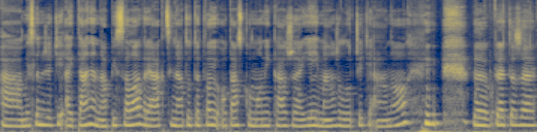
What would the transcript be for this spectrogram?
a myslím, že ti aj Táňa napísala v reakcii na túto tvoju otázku, Monika, že jej manžel určite áno, pretože e,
